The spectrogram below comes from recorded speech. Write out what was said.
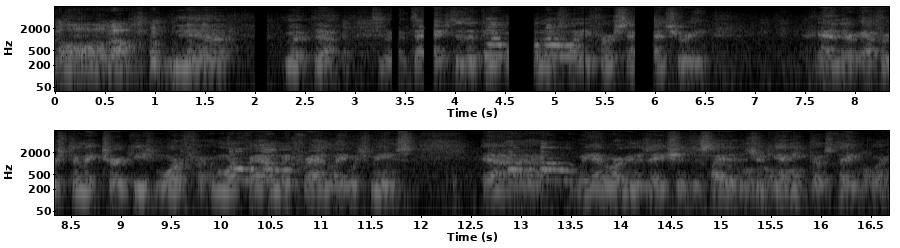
Yeah, 21st century and their efforts to make turkeys more, more family friendly, which means uh, we had organizations decided that you can't eat those things. Boy,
